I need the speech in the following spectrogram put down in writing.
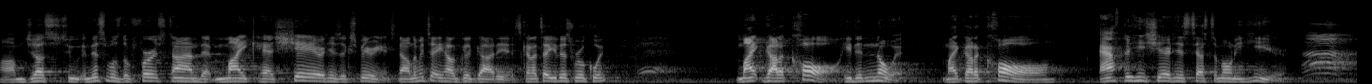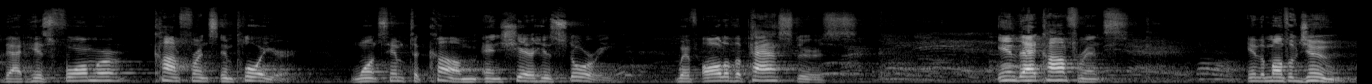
Um, just to, and this was the first time that Mike has shared his experience. Now, let me tell you how good God is. Can I tell you this real quick? Mike got a call. He didn't know it. Mike got a call after he shared his testimony here that his former conference employer wants him to come and share his story with all of the pastors in that conference in the month of June.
